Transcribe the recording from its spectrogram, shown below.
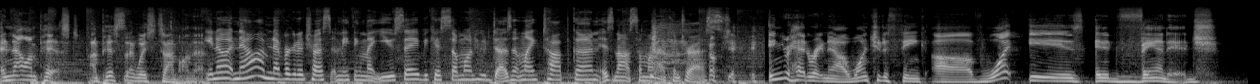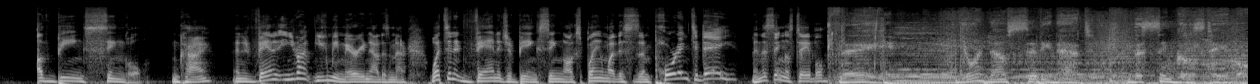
And now I'm pissed. I'm pissed that I wasted time on that. You know what? Now I'm never going to trust anything that you say because someone who doesn't like Top Gun is not someone I can trust. Okay. In your head right now, I want you to think of what is an advantage of being single. Okay, an advantage. You don't. You can be married now. Doesn't matter. What's an advantage of being single? I'll explain why this is important today in the singles table. Hey, you're now sitting at the singles table.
